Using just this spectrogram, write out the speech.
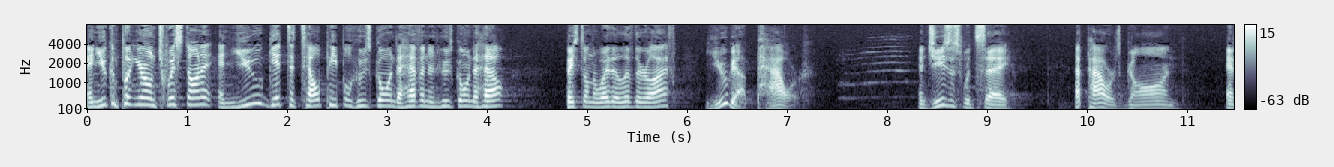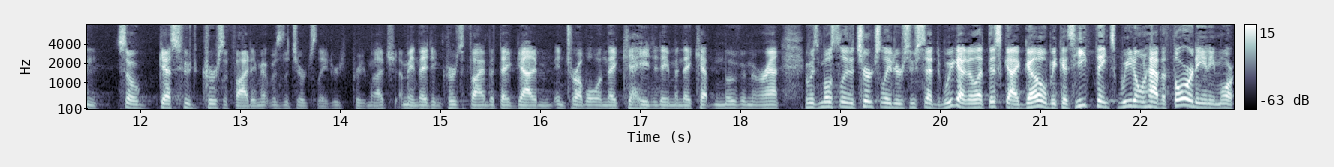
and you can put your own twist on it, and you get to tell people who's going to heaven and who's going to hell based on the way they live their life, you got power. And Jesus would say, That power's gone. And so, guess who crucified him? It was the church leaders, pretty much. I mean, they didn't crucify him, but they got him in trouble and they hated him and they kept moving him around. It was mostly the church leaders who said, We got to let this guy go because he thinks we don't have authority anymore.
